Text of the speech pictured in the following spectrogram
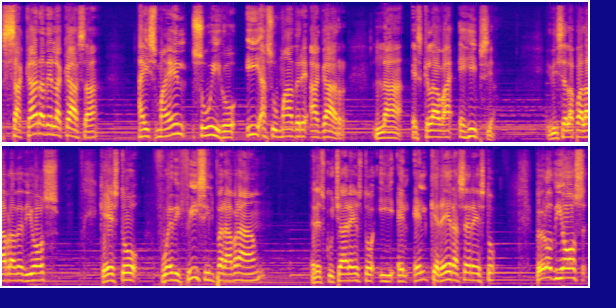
sacara de la casa a Ismael su hijo y a su madre Agar, la esclava egipcia. Y dice la palabra de Dios que esto fue difícil para Abraham, el escuchar esto y el, el querer hacer esto, pero Dios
